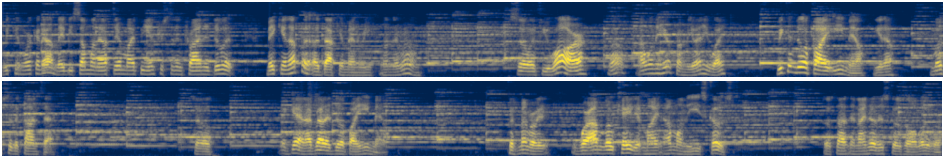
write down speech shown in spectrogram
we can work it out. Maybe someone out there might be interested in trying to do it, making up a, a documentary on their own. So if you are, well, I want to hear from you anyway. We can do it by email, you know, most of the contact. So, again, I'd rather do it by email. Because remember, where I'm located, mine, I'm on the East Coast. So it's not, and I know this goes all over,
